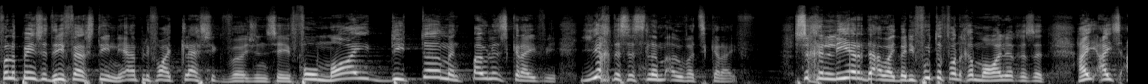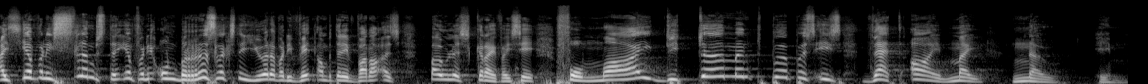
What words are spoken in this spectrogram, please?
Filippense 3 vers 10, die Amplified Classic Version sê for my determined Paulus skryf hier. Jeg, dis 'n slim ou wat skryf. Se geleerde ou, hy by die voete van Gamaliel gesit. Hy hy's hy's een van die slimste, een van die onberuslikste Jode wat die wet aanbetref wat daar is. Paulus skryf, hy sê for my determined purpose is that I may know him.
